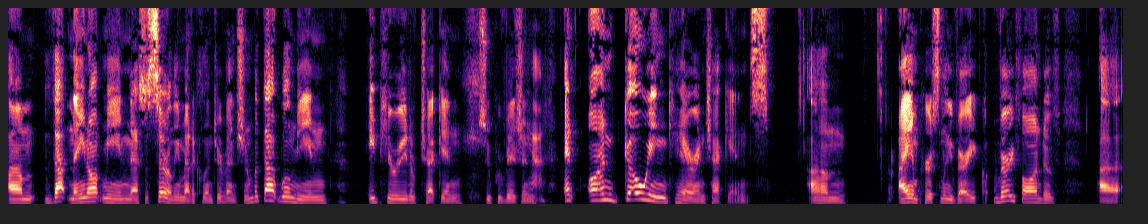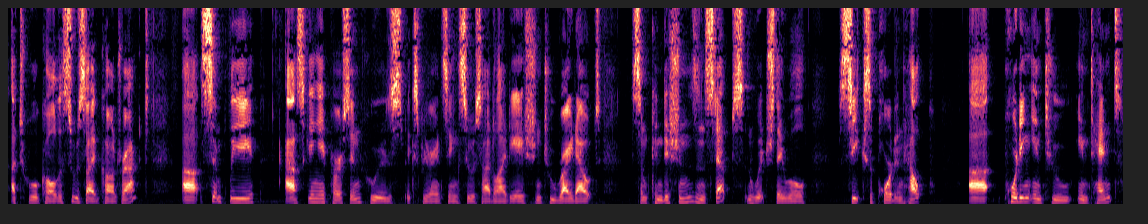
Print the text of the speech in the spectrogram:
Um, that may not mean necessarily medical intervention, but that will mean a period of check in, supervision, Yeah. and ongoing care and check ins. Um, I am personally very, very fond of uh, a tool called a suicide contract. Uh, simply asking a person who is experiencing suicidal ideation to write out some conditions and steps in which they will seek support and help, uh, putting into intent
